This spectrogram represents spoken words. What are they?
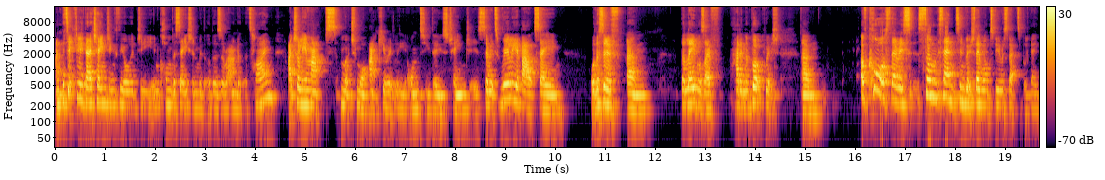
and particularly their changing theology in conversation with others around at the time, actually maps much more accurately onto those changes. So it's really about saying, or the sort of um, the labels I've had in the book, which um, of course there is some sense in which they want to be respectable. You know,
